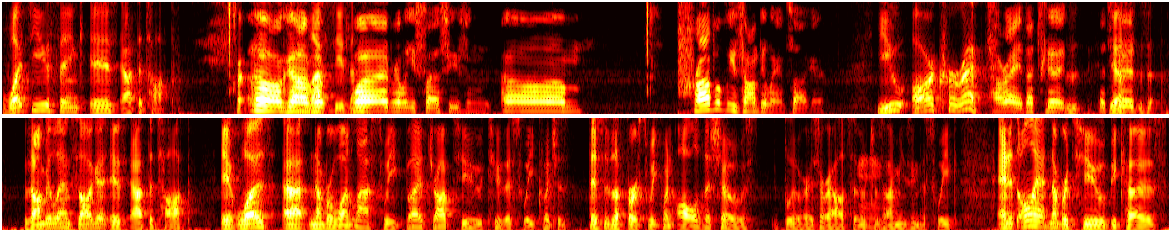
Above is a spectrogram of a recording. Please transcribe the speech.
What do you think is at the top? Oh god, what, season? what released last season? Um, probably Zombieland Saga. You are correct. All right, that's good. That's yes, good. Zombieland Saga is at the top. It was at number one last week, but it dropped to two this week, which is this is the first week when all of the shows Blu-rays are out, so which is why I'm using this week. And it's only at number two because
